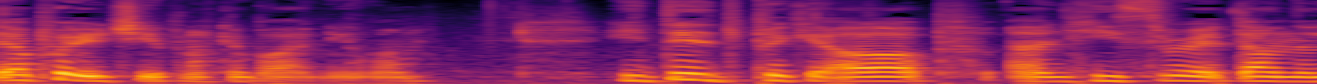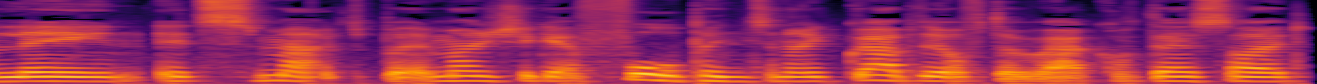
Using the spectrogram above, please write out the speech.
They are pretty cheap and I can buy a new one. He did pick it up and he threw it down the lane. It smacked, but it managed to get four pins and I grabbed it off the rack of their side.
